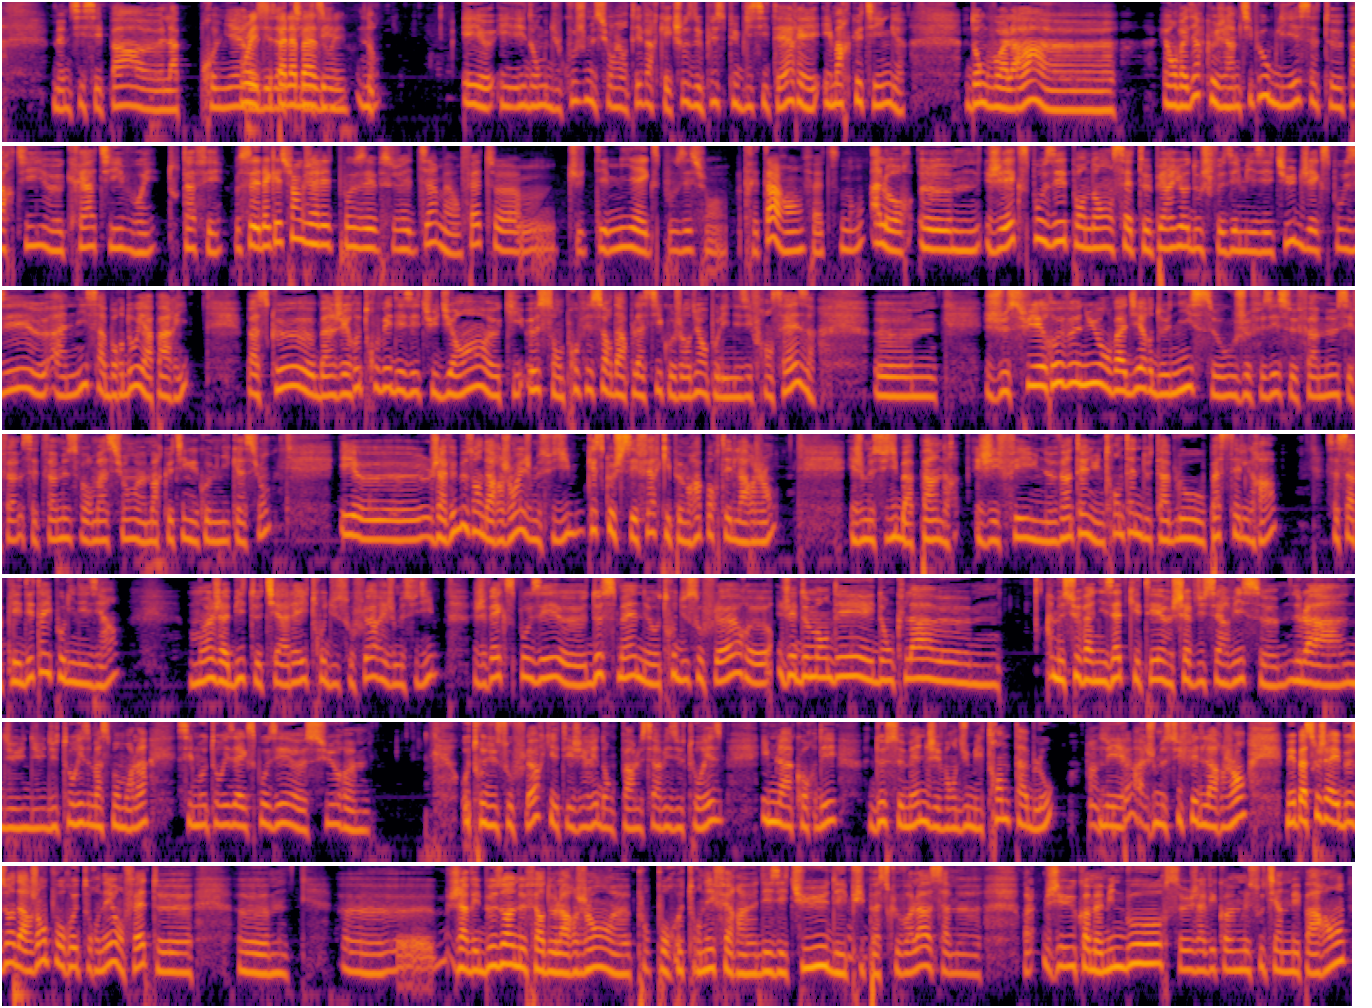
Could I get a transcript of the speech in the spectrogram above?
même si c'est pas euh, la première oui, des pas la base, oui. Non. Euh, et, donc, du coup, je me suis orientée vers quelque chose de plus publicitaire et, marketing. Donc voilà. Euh, et on va dire que j'ai un petit peu oublié cette partie euh, créative, oui, tout à fait. C'est la question que j'allais te poser, parce que j'allais te dire, mais en fait, tu t'es mis à exposer sur très tard, en fait, non? Alors, j'ai exposé pendant cette période où je faisais mes études, j'ai exposé à Nice, à Bordeaux et à Paris parce que ben, j'ai retrouvé des étudiants euh, qui, eux, sont professeurs d'art plastique aujourd'hui en Polynésie française. Euh, je suis revenue, on va dire, de Nice où je faisais ce fameux, cette fameuse formation euh, marketing et communication. Et j'avais besoin d'argent et je me suis dit, qu'est-ce que je sais faire qui peut me rapporter de l'argent? Et je me suis dit, bah, peindre. J'ai fait une vingtaine, une trentaine de tableaux au pastel gras. Ça s'appelait Détails polynésiens. Moi, j'habite Tiarei, Trou du Souffleur, et je me suis dit, je vais exposer euh, deux semaines au Trou du Souffleur. Euh, j'ai demandé, donc là, euh, à Monsieur Vanizette, qui était chef du service de la, du, tourisme à ce moment-là, s'il m'autorisait à exposer sur au Trou du Souffleur, qui était géré donc par le service du tourisme. Il me l'a accordé deux semaines, j'ai vendu mes 30 tableaux. Ah, mais ah, je me suis fait de l'argent, mais parce que j'avais besoin d'argent pour retourner en fait euh, j'avais besoin de me faire de l'argent euh, pour, pour retourner faire euh, des études et puis parce que voilà ça me voilà, j'ai eu quand même une bourse j'avais quand même le soutien de mes parents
